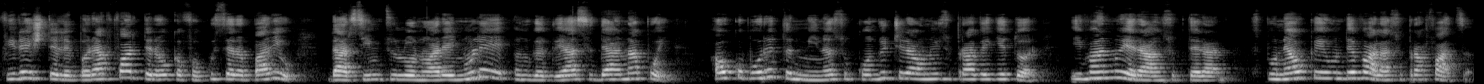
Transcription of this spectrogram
firește le părea foarte rău că făcuseră pariu, dar simțul onoarei nu le îngăduia să dea înapoi. Au coborât în mină sub conducerea unui supraveghetor. Ivan nu era în subteran. Spuneau că e undeva la suprafață.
